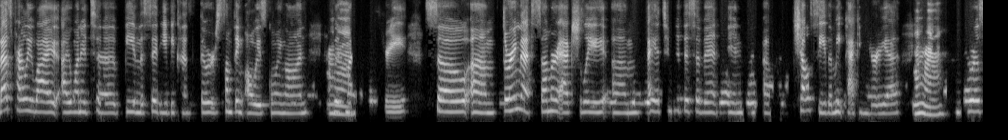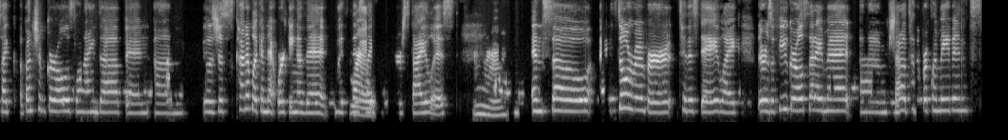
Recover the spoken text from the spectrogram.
that's partly why I wanted to be in the city because there was something always going on mm-hmm. with my industry. So um, during that summer, actually, um, I attended this event in uh, Chelsea, the meatpacking area. Mm-hmm. There was like a bunch of girls lined up, and um, it was just kind of like a networking event with this right. like stylist. Mm-hmm. Um, and so I still remember to this day, like there was a few girls that I met. Um, shout out to the Brooklyn Mavens.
